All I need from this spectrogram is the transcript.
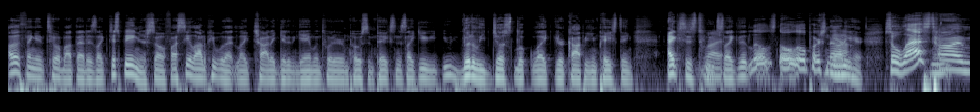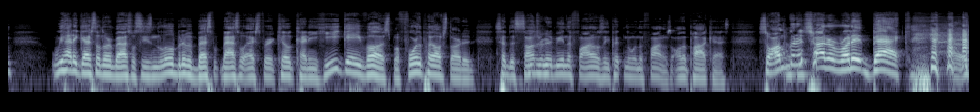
other thing too about that is like just being yourself. I see a lot of people that like try to get in the game on Twitter and posting pics, and it's like you you literally just look like you're copying and pasting X's tweets, Right. like the little little, little personality Yeah. here. So last Yeah. We had a guest on during basketball season, a little bit of a best basketball expert, Kill Kenny. He gave us before the playoffs started, said the Suns were Mm-hmm. going to be in the finals, and he picked them to win the finals on the podcast. So I'm gonna try to run it back Oh,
